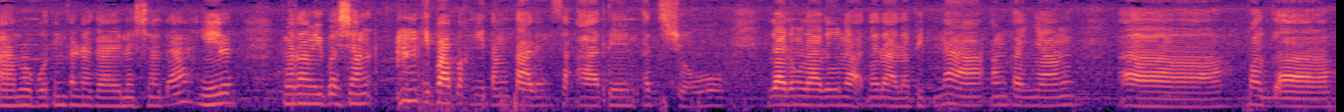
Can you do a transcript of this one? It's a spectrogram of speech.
ah, mabuting kalagayan na siya dahil marami pa siyang ipapakitang talent sa atin at show. Lalong-lalo na nalalapit na ang kanyang ah, pag ah,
